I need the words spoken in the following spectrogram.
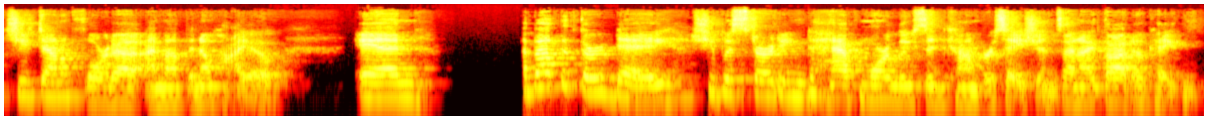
She's down in Florida, I'm up in Ohio. And about the third day, she was starting to have more lucid conversations. And I thought, okay,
